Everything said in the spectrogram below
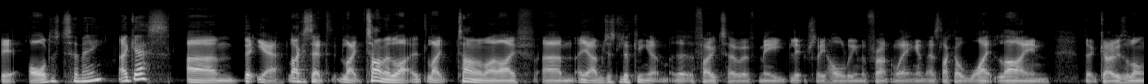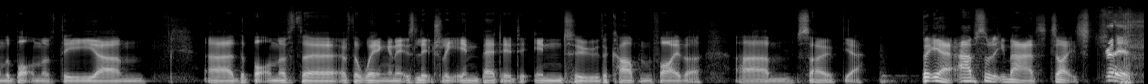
bit odd to me, I guess. Um, but yeah, like I said, like time of li- like time of my life. Um, yeah, I'm just looking at the photo of me literally holding the front wing, and there's like a white line that goes along the bottom of the um, uh, the bottom of the of the wing, and it is literally embedded into the carbon fiber. Um, so yeah, but yeah, absolutely mad. Like, Brilliant.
